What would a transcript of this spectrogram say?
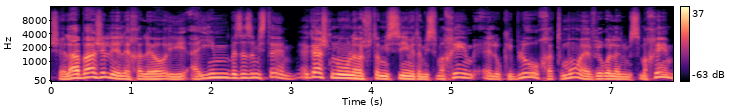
השאלה הבאה שלי אליך, לאו, היא האם בזה זה מסתיים? הגשנו לרשות המיסים את המסמכים, אלו קיבלו, חתמו, העבירו אלינו מסמכים,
